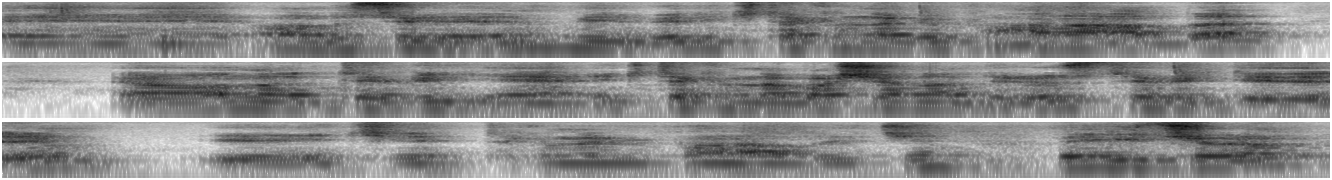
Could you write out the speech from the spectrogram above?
E, onu da söyleyelim. 1-1 iki takım da bir puan aldı. E, onu tebrik, e, iki takım da başarılar diliyoruz. Tebrik de edelim. E, iki takım da bir puan aldığı için. Ve geçiyorum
